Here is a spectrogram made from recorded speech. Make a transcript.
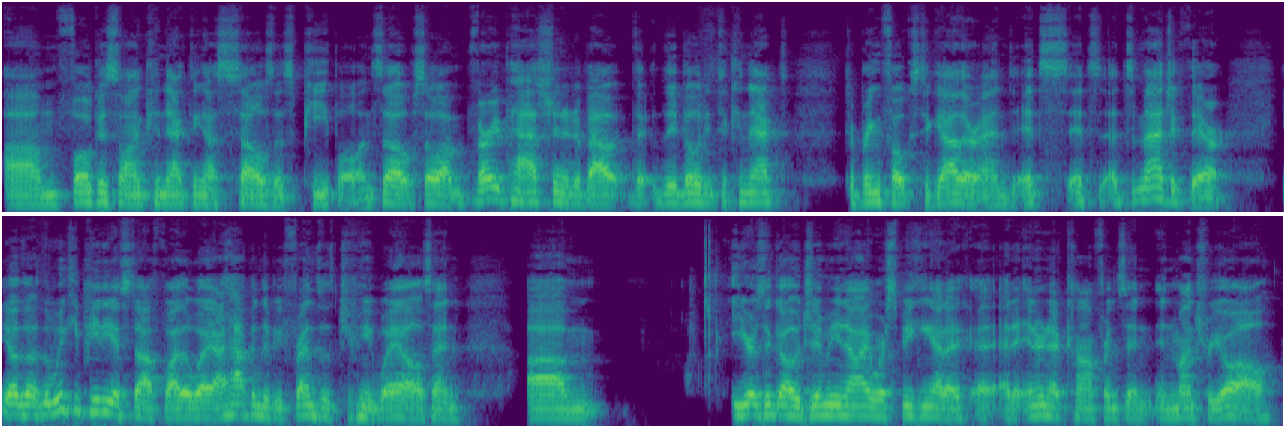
um, focus on connecting ourselves as people. And so, so I'm very passionate about the, the ability to connect, to bring folks together, and it's it's it's magic there. You know, the, the Wikipedia stuff, by the way, I happen to be friends with Jimmy Wales, and um, years ago, Jimmy and I were speaking at a at an internet conference in in Montreal,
